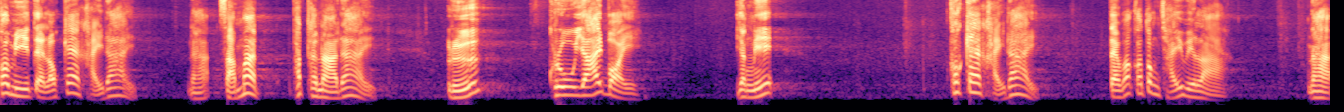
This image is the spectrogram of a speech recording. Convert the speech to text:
ก็มีแต่เราแก้ไขได้นะฮะสามารถพัฒนาได้ หรือครูย้ายบ่อย อย่างนี้ก็แก้ไขได้ แต่ว่าก็ต้องใช้เวลา นะฮะ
